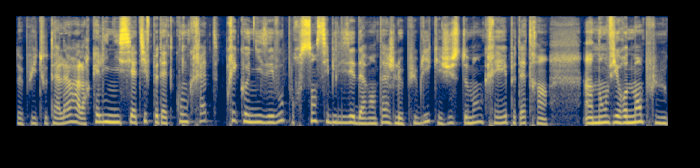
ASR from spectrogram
depuis tout à l'heure. Alors, quelle initiative peut-être concrète préconisez-vous pour sensibiliser davantage le public et justement créer peut-être un, un environnement plus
